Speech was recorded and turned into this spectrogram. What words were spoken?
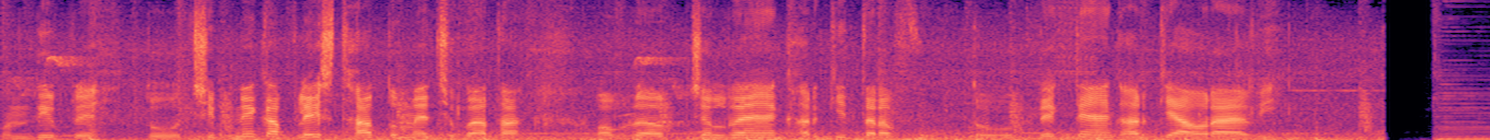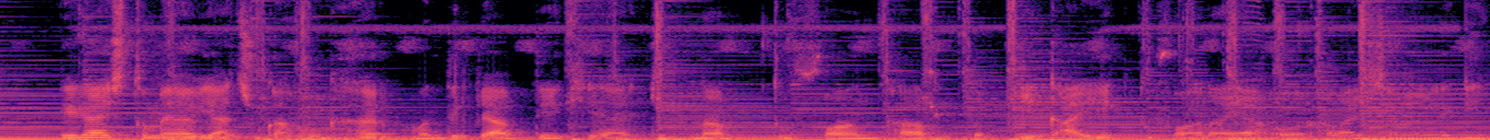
मंदिर पे। तो छिपने का प्लेस था तो मैं छुपा था। और अब चल रहे हैं घर की तरफ़। तो देखते हैं घर क्या हो रहा है अभी। हे गाइस तो मैं अभी आ चुका हूँ घर। मंदिर पे आप देखिए यार कितना तूफ़ान था। मतलब एक एक तूफ़ान आया और हवाई चलने लगी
